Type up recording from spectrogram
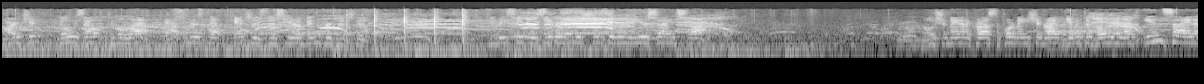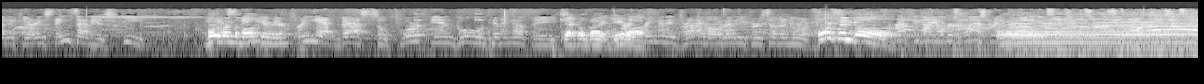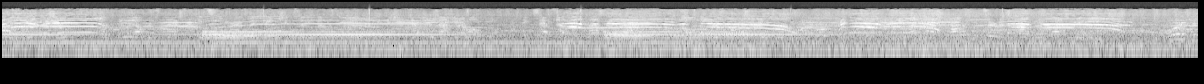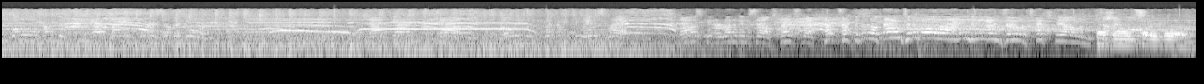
Marchant goes out to the left. Half of his catches this year have been for touchdown. Two receivers either way, shifted in the near side slot. Motion man across the formation right. Give it to Bowden up inside on the carry. Stays on his feet. Bowden, the ball carrier. Three at best. So fourth and goal coming up. A Tackled by over Galoff. three minute drive already for Southern Door. Fourth and goal. Brought to by Albert's Plastering, providing exceptional services for our since 1957. Look through at Albert's Plastering Touchdown. Touchdown, Door. Southern Door.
